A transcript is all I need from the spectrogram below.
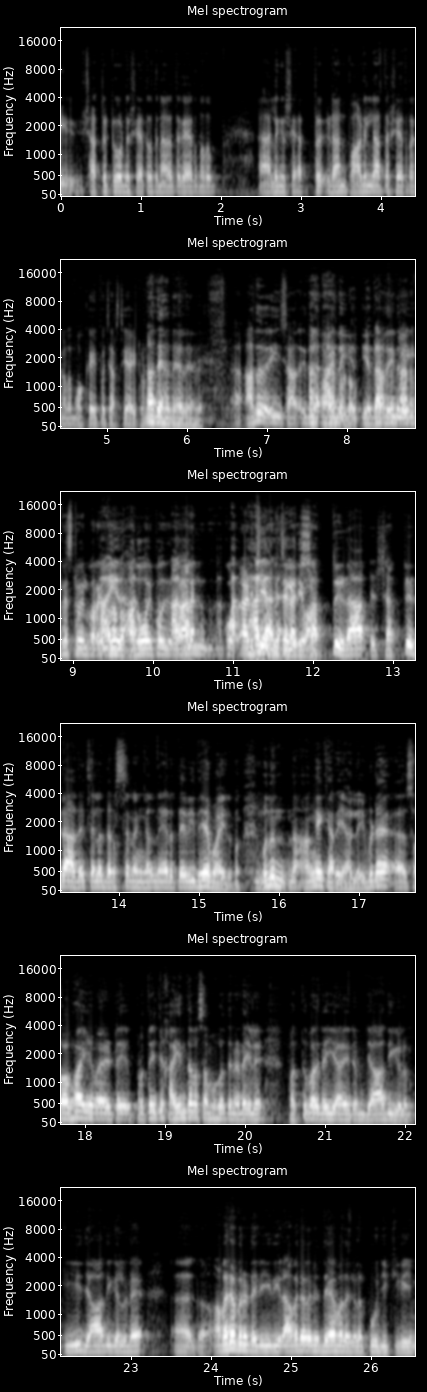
ഈ ഷർട്ടിട്ടുകൊണ്ട് ക്ഷേത്രത്തിനകത്ത് കയറുന്നതും അല്ലെങ്കിൽ ഷർട്ട് ഇടാൻ പാടില്ലാത്ത ക്ഷേത്രങ്ങളും ഒക്കെ ഇപ്പോൾ ചർച്ചയായിട്ടുണ്ട്. അതെ അതെ അതെ അതെ. അത് ഈ മാനിഫെസ്റ്റോയിൽ ആ, അതോ ഇപ്പോൾ കാലം ഷർട്ട് ഇടാ ഷർട്ട് ഇടാതെ ചില ദർശനങ്ങൾ നേരത്തെ വിധേയമായിരുന്നു. ഒന്ന് അങ്ങേക്കറിയാമല്ലോ ഇവിടെ സ്വാഭാവികമായിട്ട് പ്രത്യേകിച്ച് ഹൈന്ദവ സമൂഹത്തിനിടയിൽ പത്ത് പതിനയ്യായിരം ജാതികളും ഈ ജാതികളുടെ അവരവരുടെ രീതിയിൽ അവരവർ ദേവതകളെ പൂജിക്കുകയും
